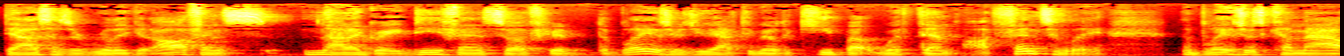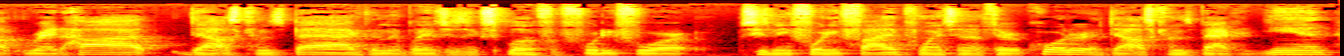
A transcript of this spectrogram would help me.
Dallas has a really good offense, not a great defense. So if you're the Blazers, you have to be able to keep up with them offensively. The Blazers come out red hot. Dallas comes back. Then the Blazers explode for 44, excuse me, 45 points in the third quarter. And Dallas comes back again.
